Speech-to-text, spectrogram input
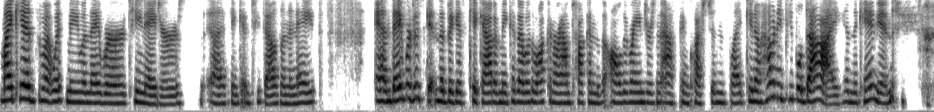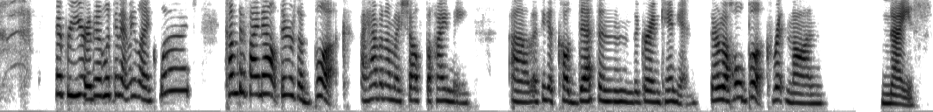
My kids went with me when they were teenagers, I think in 2008. And they were just getting the biggest kick out of me because I was walking around talking to the, all the rangers and asking questions like, you know, how many people die in the canyon every year? And they're looking at me like, what? Come to find out, there's a book. I have it on my shelf behind me Um, I think it's called Death in the Grand Canyon. There's a whole book written on. Nice.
